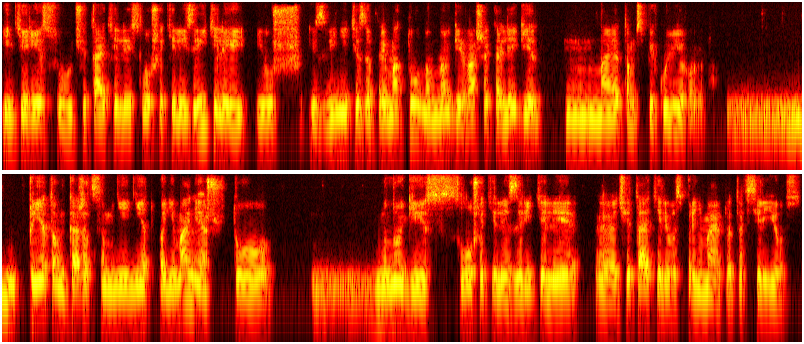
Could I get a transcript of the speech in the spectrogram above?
интересу читателей, слушателей, зрителей. И уж извините за прямоту, но многие ваши коллеги на этом спекулируют. При этом, кажется, мне нет понимания, что многие слушатели, зрители, читатели воспринимают это всерьез.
